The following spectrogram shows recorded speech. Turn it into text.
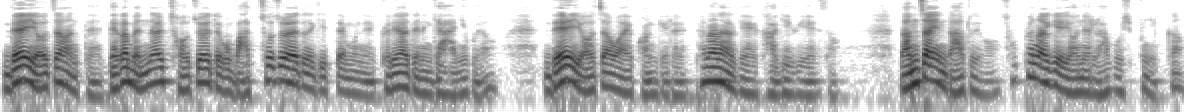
내 여자한테 내가 맨날 져줘야 되고 맞춰줘야 되기 때문에 그래야 되는 게 아니고요. 내 여자와의 관계를 편안하게 가기 위해서 남자인 나도요 속 편하게 연애를 하고 싶으니까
